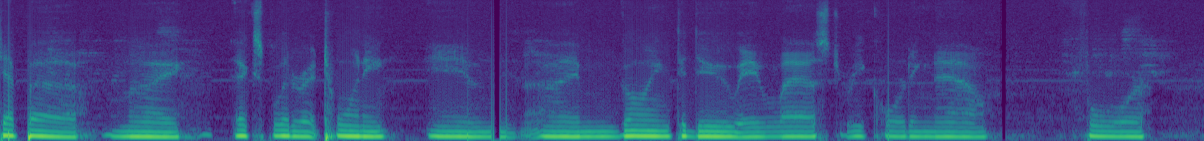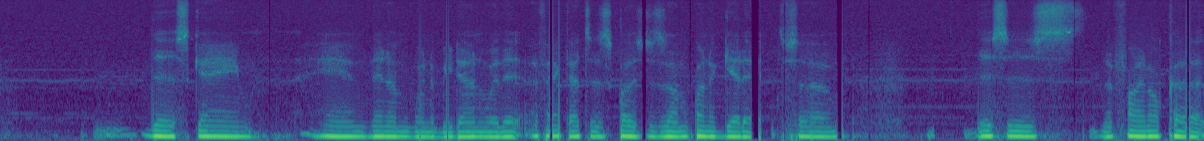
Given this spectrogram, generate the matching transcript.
kept uh, my XSplitter at 20 and I'm going to do a last recording now for this game and then I'm going to be done with it. I think that's as close as I'm going to get it. So this is the final cut.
